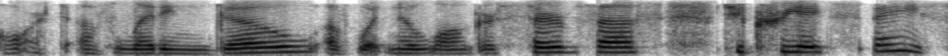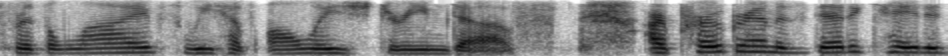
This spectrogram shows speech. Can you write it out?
art of letting go of what no longer serves us to create space for the lives we have always dreamed of. Our program is dedicated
